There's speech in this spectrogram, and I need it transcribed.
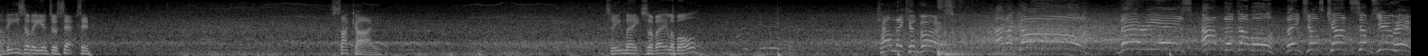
And easily intercepted. Sakai. Teammates available. Can they convert? And a goal! There he is at the double. They just can't subdue him.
